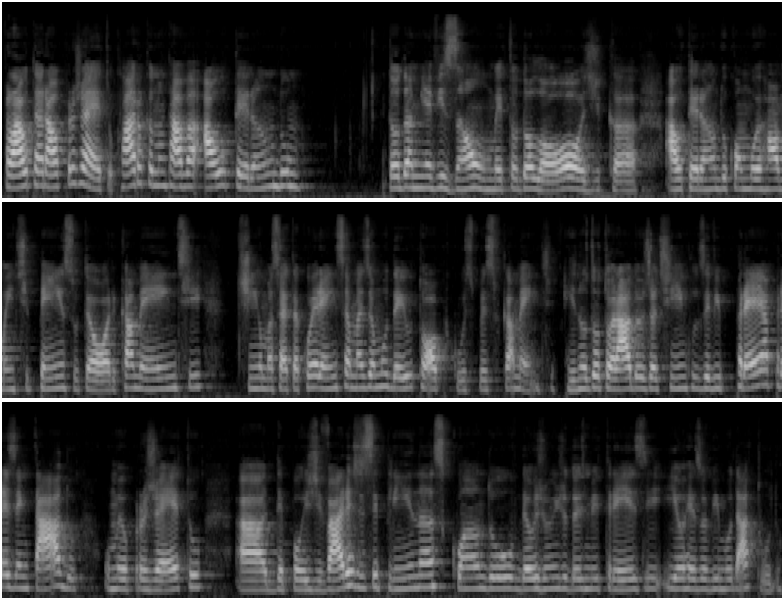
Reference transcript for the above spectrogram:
para alterar o projeto. Claro que eu não estava alterando toda a minha visão metodológica, alterando como eu realmente penso teoricamente, tinha uma certa coerência, mas eu mudei o tópico especificamente. E no doutorado eu já tinha, inclusive, pré-apresentado o meu projeto uh, depois de várias disciplinas, quando deu junho de 2013 e eu resolvi mudar tudo.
